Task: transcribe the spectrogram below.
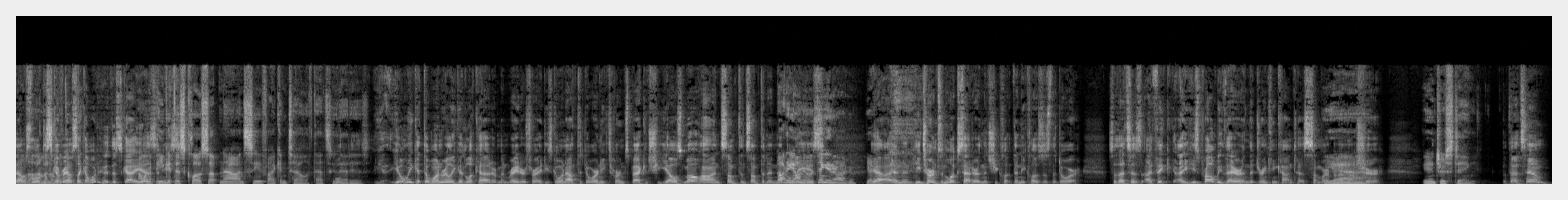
That was Hold a little discovery. I was like, I wonder who this guy I want is. to and peek at this close up now and see if I can tell if that's who that is. you only get the one really good look at him in Raiders, right? He's going out the door and he turns back and she yells Mohan something something in Nepalese. Yeah. Yeah, and then he turns and looks at her, and then she cl- then he closes the door. So that's his. I think uh, he's probably there in the drinking contest somewhere, but I'm not sure. Interesting. But that's him.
